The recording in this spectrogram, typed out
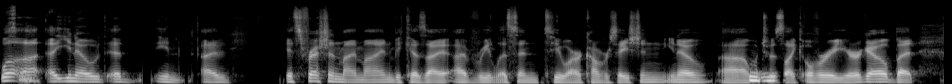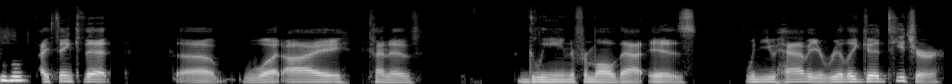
Well, So- uh, uh, you know, uh, you know, I it's fresh in my mind because I I've re-listened to our conversation, you know, uh, which Mhm. was like over a year ago. But Mhm. I think that uh, what I kind of glean from all that is when you have a really good teacher,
